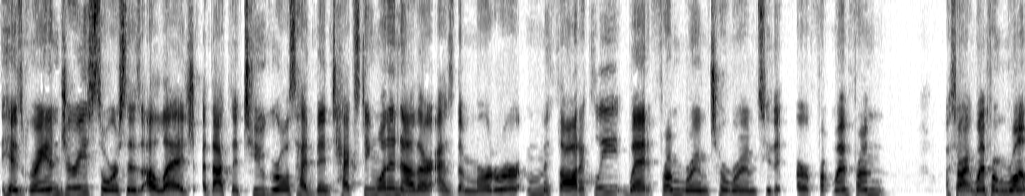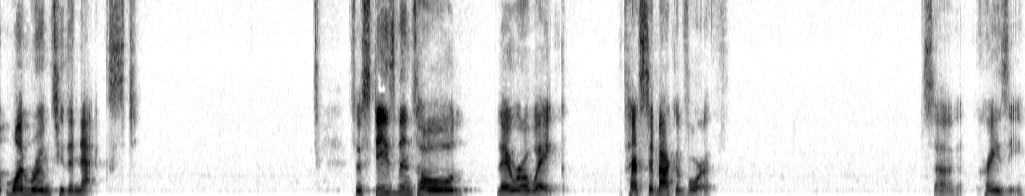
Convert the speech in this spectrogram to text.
his grand jury sources alleged that the two girls had been texting one another as the murderer methodically went from room to room to the or went from Oh, sorry went from one room to the next. So Steve's been told they were awake, texted back and forth. So crazy.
